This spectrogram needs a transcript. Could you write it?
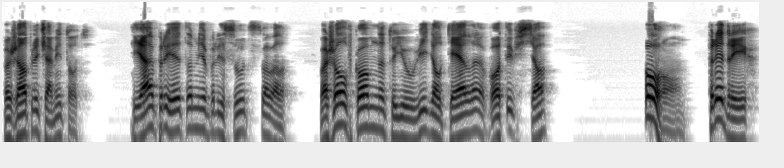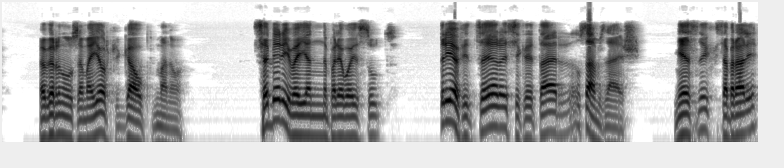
Пожал плечами тот. Я при этом не присутствовал. Вошел в комнату и увидел тело, вот и все. — О, Фридрих! — обернулся майор к Гауптману. Собери военно-полевой суд. Три офицера, секретарь, ну, сам знаешь. Местных собрали?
